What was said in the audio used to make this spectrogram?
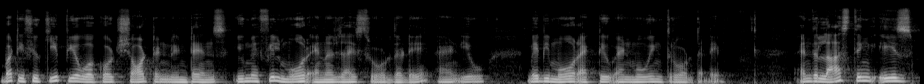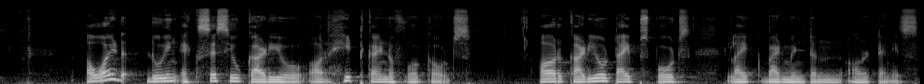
But if you keep your workout short and intense you may feel more energized throughout the day and you may be more active and moving throughout the day. And the last thing is avoid doing excessive cardio or HIIT kind of workouts or cardio type sports like badminton or tennis.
